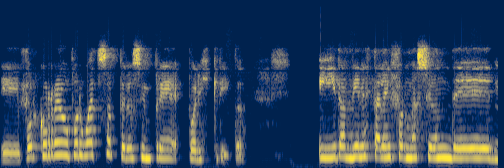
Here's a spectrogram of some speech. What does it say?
eh, por correo o por WhatsApp, pero siempre por escrito. Y también está la información de,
